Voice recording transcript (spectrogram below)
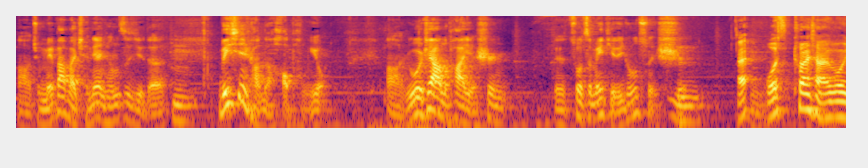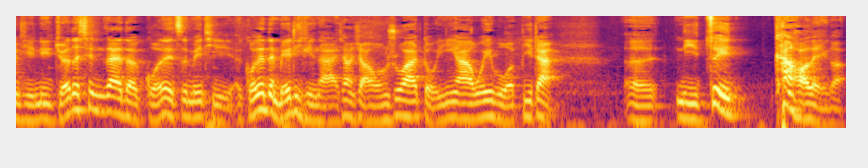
啊，就没办法沉淀成自己的微信上的好朋友啊。如果这样的话，也是呃做自媒体的一种损失。哎，我突然想到一个问题，你觉得现在的国内自媒体、国内的媒体平台，像小红书啊、抖音啊、微博、B 站，呃，你最看好哪个？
